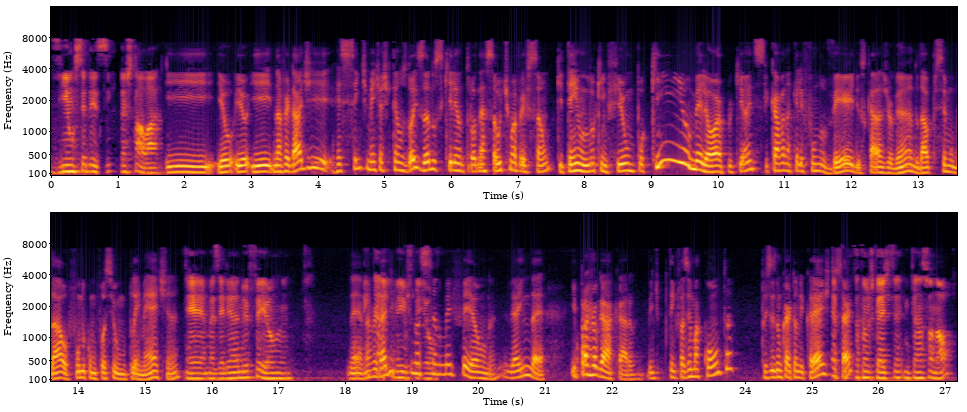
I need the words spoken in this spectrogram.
Vinha um CDzinho pra instalar. E, eu, eu, e, na verdade, recentemente, acho que tem uns dois anos que ele entrou nessa última versão, que tem um look and feel um pouquinho melhor, porque antes ficava naquele fundo verde, os caras jogando, dava pra você mudar o fundo como fosse um playmatch, né? É, mas ele era meio feião, né? É, na verdade, ele continua sendo meio feião, né? Ele ainda é. E para jogar, cara, a gente tem que fazer uma conta, precisa de um cartão de crédito, é, certo? Cartão de crédito internacional,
